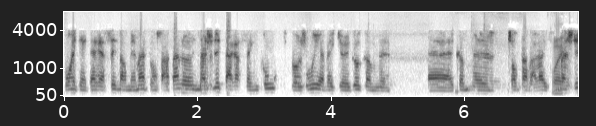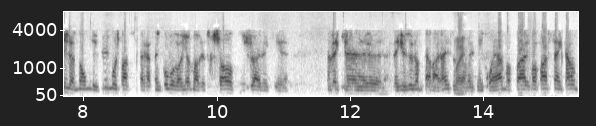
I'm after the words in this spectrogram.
vont être intéressés énormément. Puis on s'entend, là, imaginez Tarasenko qui va jouer avec un gars comme euh, euh, comme euh, John Tavares. Ouais. Imaginez le nombre de buts. Moi, je pense que Tarasenko va gagner Maurice Richard qui joue avec euh, avec, euh, avec gars comme Tavares. Ça, Ouais. ça va être incroyable. Il va faire, il va faire 50,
